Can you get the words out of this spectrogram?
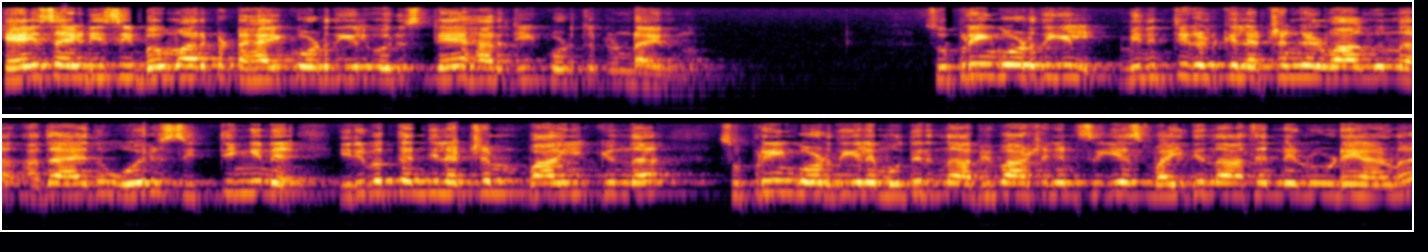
K S I D C ബഹുമാനപ്പെട്ട ഹൈക്കോടതിയിൽ ഒരു സ്റ്റേ ഹർജി കൊടുത്തിട്ടുണ്ടായിരുന്നു. സുപ്രീം കോടതിയിൽ മിനിറ്റുകൾക്ക് ലക്ഷങ്ങൾ വാങ്ങുന്ന അതായത് ഒരു സിറ്റിംഗിന് ഇരുപത്തഞ്ച് ലക്ഷം വാങ്ങിക്കുന്ന സുപ്രീം കോടതിയിലെ മുതിർന്ന അഭിഭാഷകൻ സി എസ് വൈദ്യനാഥനിലൂടെയാണ്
